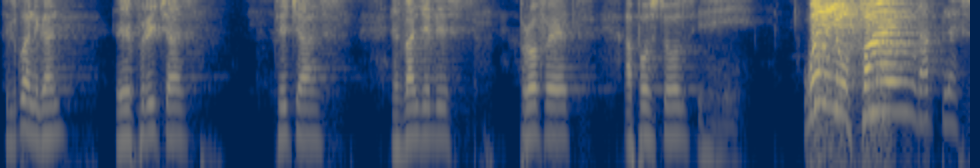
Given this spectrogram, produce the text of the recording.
Zilikuwa ni gani? Eh, preachers teachers evangelists prophets apostles. Eh. when you find that place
